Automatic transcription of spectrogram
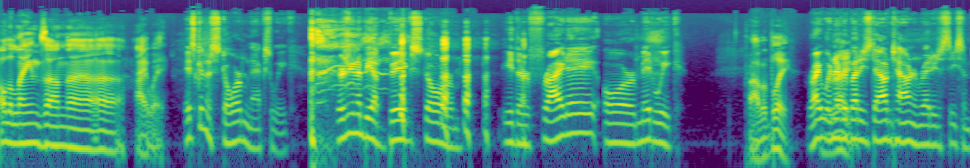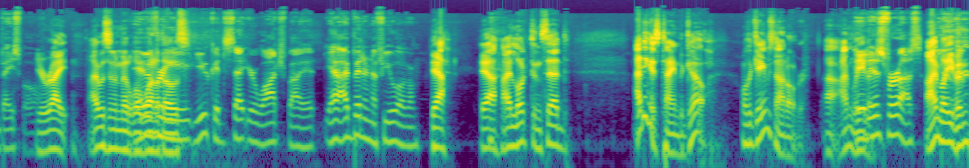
all the lanes on the highway. It's going to storm next week. There's going to be a big storm either Friday or midweek, Probably. right when You're right. everybody's downtown and ready to see some baseball. You're right. I was in the middle of one of those. You could set your watch by it. Yeah, I've been in a few of them. Yeah, yeah. I looked and said, "I think it's time to go." Well, the game's not over. Uh, I'm leaving. It is for us. I'm leaving.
